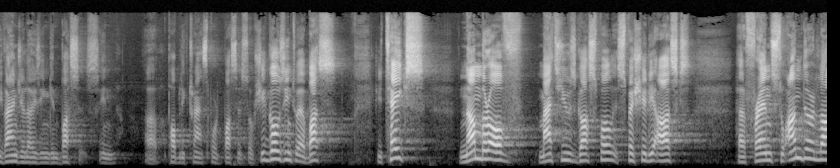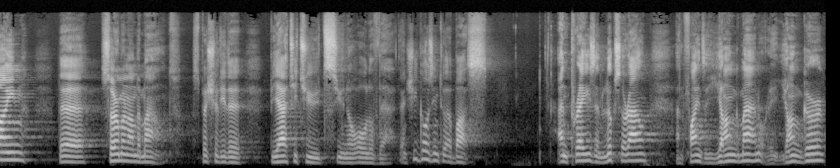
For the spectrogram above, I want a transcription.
evangelizing in buses, in uh, public transport buses. So she goes into a bus. She takes number of Matthew's gospel, especially asks her friends to underline the Sermon on the Mount, especially the Beatitudes, you know, all of that. And she goes into a bus and prays and looks around and finds a young man or a young girl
